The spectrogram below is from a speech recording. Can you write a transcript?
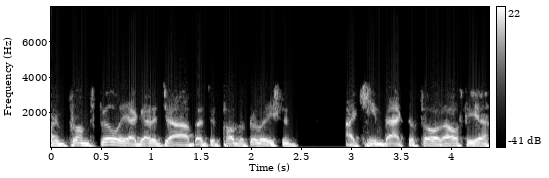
I'm from Philly. I got a job. I did public relations. I came back to Philadelphia,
